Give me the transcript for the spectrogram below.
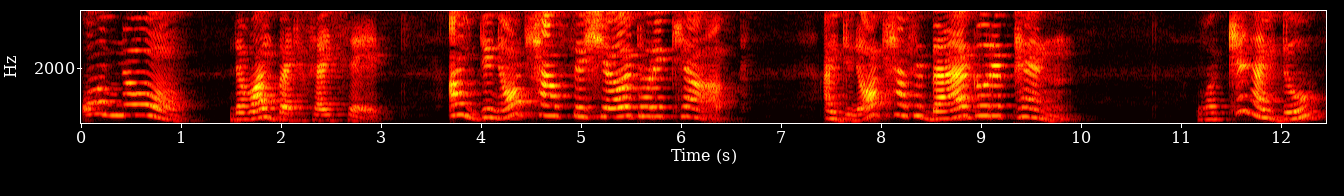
Oh no, the white butterfly said. I do not have a shirt or a cap. I do not have a bag or a pen. What can I do?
